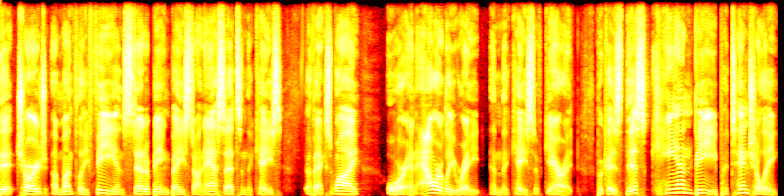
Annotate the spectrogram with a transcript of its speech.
that charge a monthly fee instead of being based on assets in the case of XY or an hourly rate in the case of Garrett, because this can be potentially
